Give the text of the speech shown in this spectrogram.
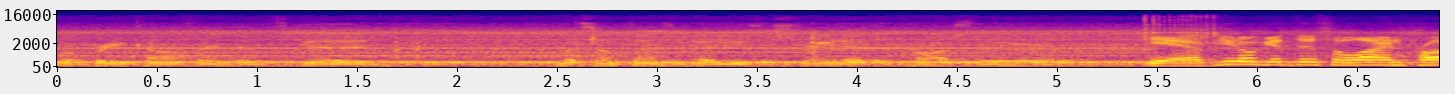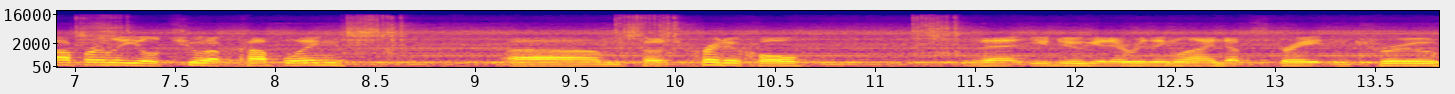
we're pretty confident that it's good. But sometimes you got to use a straight edge across there. Yeah, if you don't get this aligned properly, you'll chew up couplings. Um, so it's critical that you do get everything lined up straight and true.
